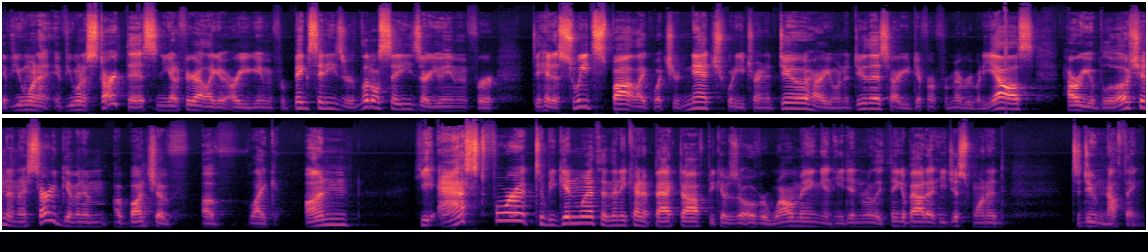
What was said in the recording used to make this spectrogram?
if you want to if you want to start this and you got to figure out like are you aiming for big cities or little cities? Are you aiming for to hit a sweet spot? Like what's your niche? What are you trying to do? How are you want to do this? How are you different from everybody else? How are you blue ocean? And i started giving him a bunch of of like un he asked for it to begin with, and then he kind of backed off because it was overwhelming and he didn't really think about it. He just wanted to do nothing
